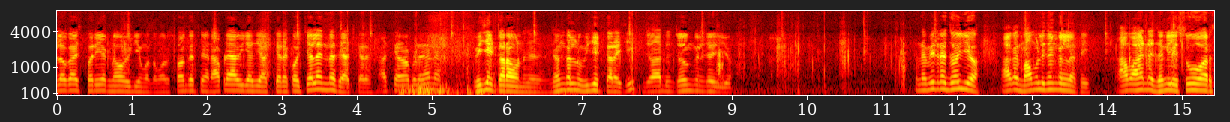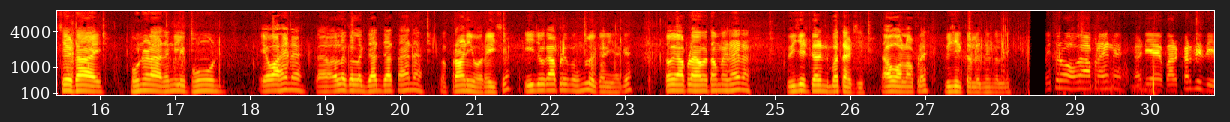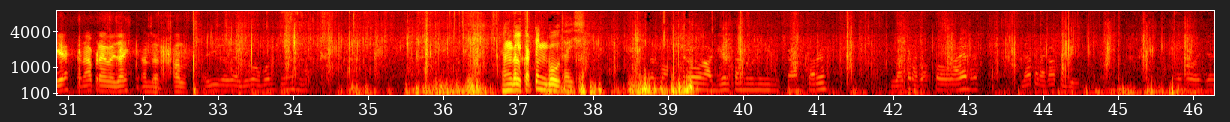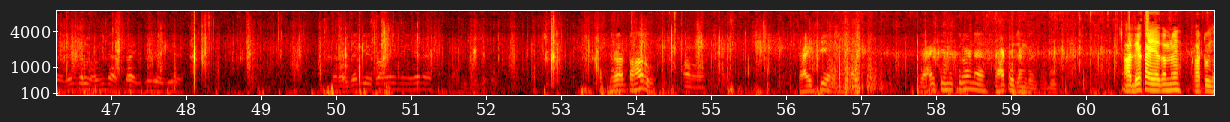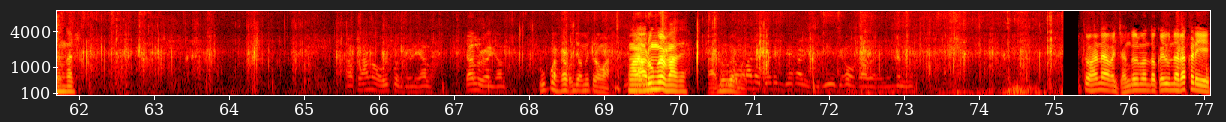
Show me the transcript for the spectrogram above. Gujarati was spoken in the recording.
હેલો ગાઈસ ફરી એક નવા વિડીયોમાં તમારું સ્વાગત છે અને આપણે આવી ગયા છીએ અત્યારે. કોઈ ચેલેન્જ નથી અત્યારે. અત્યારે આપણે છે ને વિઝિટ કરાવવાનું છે. જંગલનું વિઝિટ કરાવી છીએ જો આ જંગલ જોઈ લ્યો. અને મિત્ર જોઈ લ્યો, આ કઈ મામૂલી જંગલ નથી. આમાં છે ને જંગલી સુવર, શેઢાઈ, ભૂંડણા, જંગલી ભૂંડ, એવા છે ને અલગ અલગ જાત જાતના છે ને પ્રાણીઓ રહી છે. એ જો કે આપણે હુમલો કરી શકે. તો આપણે હવે તમે છે ને વિઝિટ કરીને બતાડીએ આવો હાલો આપણે વિઝિટ કરી લે જંગલની. મિત્રો હવે આપણે એને ગાડી અહીં પાર્ક કરી દીધી છે અને આપણે હવે જાય અંદર. હાલો. જંગલ કટિંગ બહુ થાય છે. મિત્રો આ ગેરકાનૂની કામ કરે. લાકડા કાપવા આવે ને લાકડા કાપી દે. એનો જંગલનો વિનાશ થાય ધીરે ધીરે. જંગલી પ્રાણીની છે ને સારું જાય છે જાય મિત્રો ને ઘાટું જંગલ છે બહુ. આ દેખાય છે તમને? ઘાટું જંગલ. ઉપર ચડી હાલો. ચાલુ રાખી હાલો. ઉપર ચડો જો મિત્રો માં ડુંગર માથે. હા ડુંગરમાં તો હે ને જંગલમાં તો કયું ના રખડી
